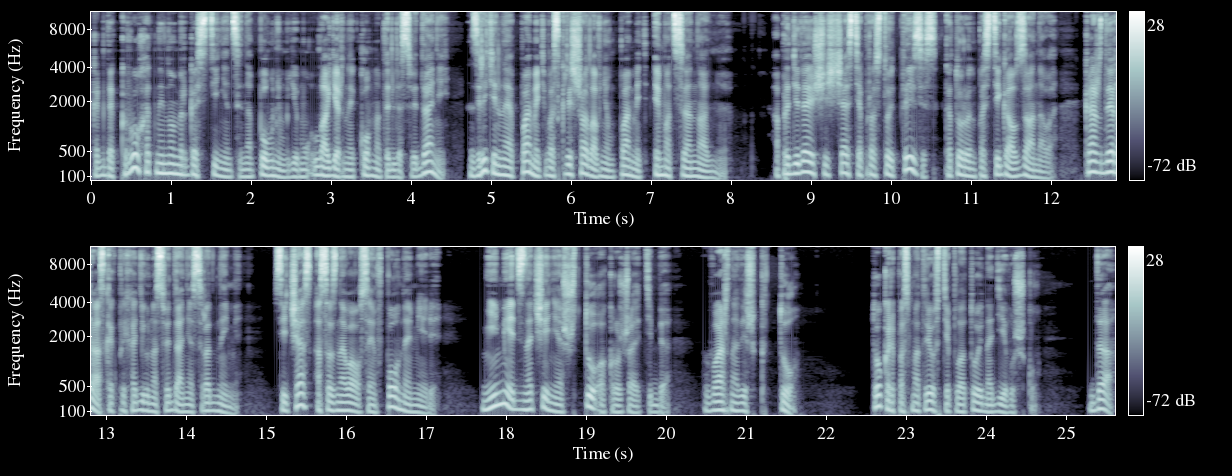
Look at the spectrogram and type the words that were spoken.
когда крохотный номер гостиницы наполнил ему лагерной комнаты для свиданий, зрительная память воскрешала в нем память эмоциональную. Определяющий счастье простой тезис, который он постигал заново, каждый раз, как приходил на свидание с родными, сейчас осознавался им в полной мере. Не имеет значения, что окружает тебя, важно лишь кто. Токарь посмотрел с теплотой на девушку. Да,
